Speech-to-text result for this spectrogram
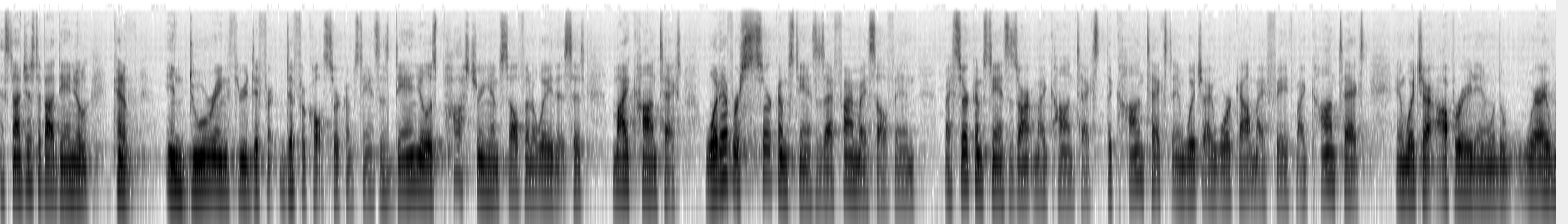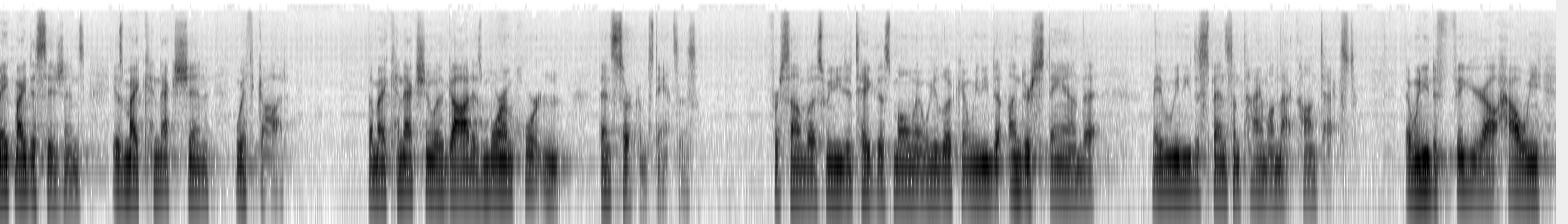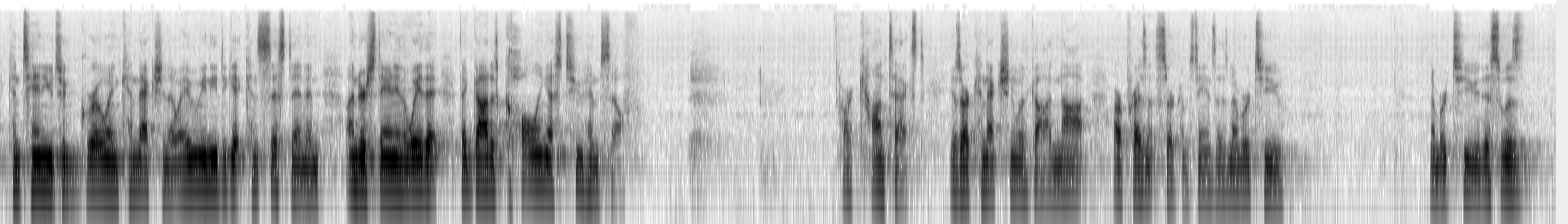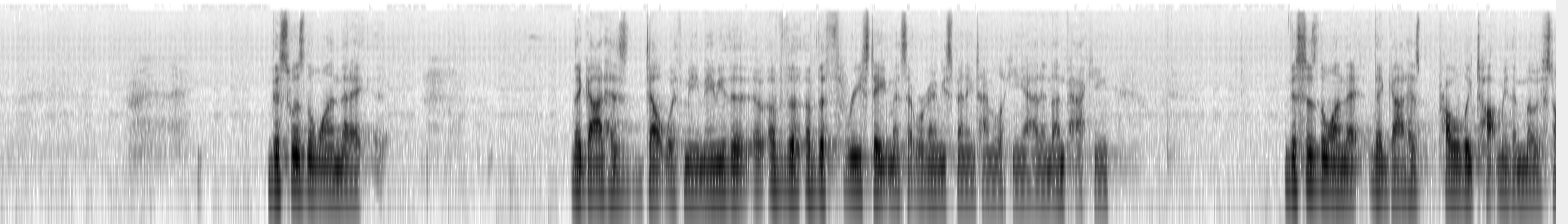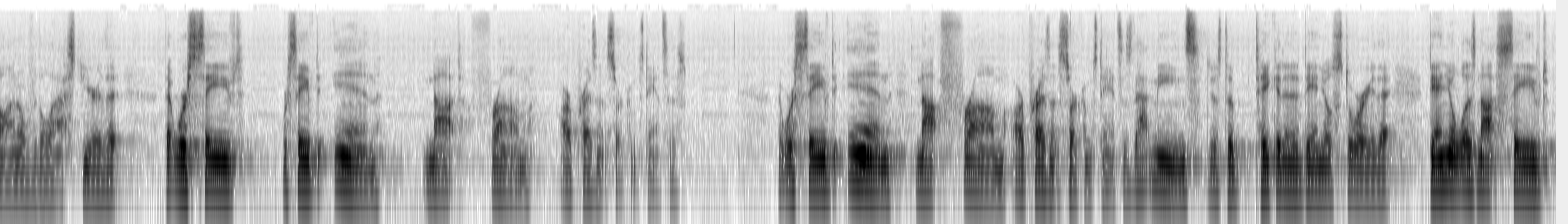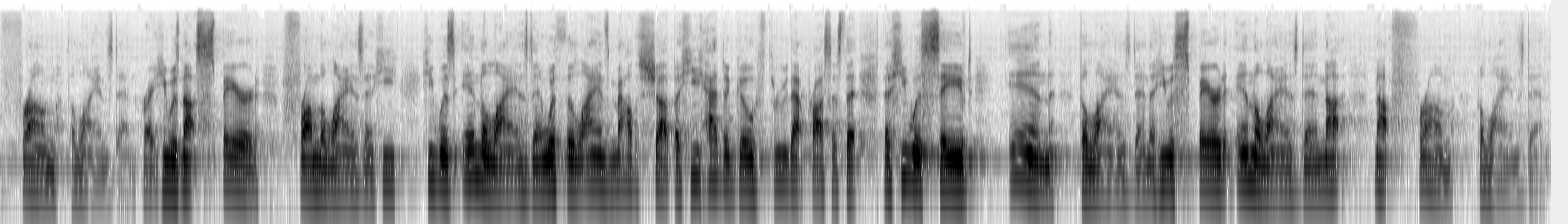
it's not just about Daniel kind of enduring through different difficult circumstances. Daniel is posturing himself in a way that says, My context, whatever circumstances I find myself in, my circumstances aren't my context. The context in which I work out my faith, my context in which I operate in, where I make my decisions, is my connection with God. That my connection with God is more important than circumstances. For some of us, we need to take this moment, we look and we need to understand that maybe we need to spend some time on that context that we need to figure out how we continue to grow in connection, that maybe we need to get consistent and understanding the way that, that God is calling us to Himself. Our context is our connection with God, not our present circumstances. Number two, number two, this was this was the one that I that God has dealt with me. Maybe the of the of the three statements that we're going to be spending time looking at and unpacking. This is the one that, that God has probably taught me the most on over the last year, that, that we're saved, we're saved in, not from our present circumstances that we're saved in, not from our present circumstances. That means, just to take it into Daniel's story, that Daniel was not saved from the lion's den, right? He was not spared from the lion's den. He, he was in the lion's den with the lion's mouth shut, but he had to go through that process that, that he was saved in the lion's den, that he was spared in the lion's den, not, not from the lion's den.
